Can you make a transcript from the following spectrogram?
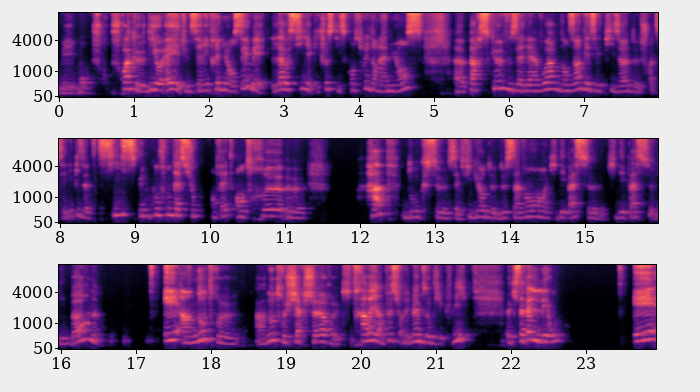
mais bon, je, crois que DOA est une série très nuancée, mais là aussi, il y a quelque chose qui se construit dans la nuance euh, parce que vous allez avoir dans un des épisodes, je crois que c'est l'épisode 6, une confrontation en fait entre euh, Hap, donc cette figure de, savant qui dépasse, qui dépasse les bornes, et un autre, un autre chercheur qui travaille un peu sur les mêmes objets que lui, qui s'appelle Léon, et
